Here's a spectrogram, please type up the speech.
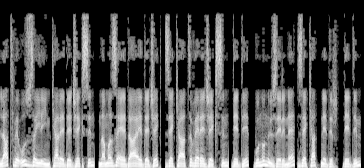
Lat ve Uzza'yı inkar edeceksin, namazı eda edecek, zekatı vereceksin, dedi, bunun üzerine, zekat nedir, dedim,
